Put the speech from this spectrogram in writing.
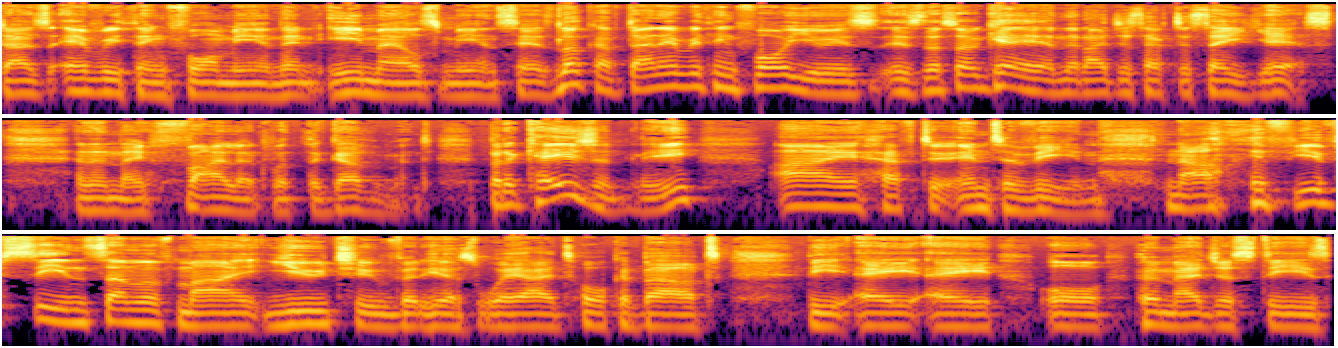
does everything for me and then emails me and says, Look, I've done everything for you. Is, is this okay? And then I just have to say yes. And then they file it with the government. But occasionally, I have to intervene. Now, if you've seen some of my YouTube videos where I talk about the AA or Her Majesty's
